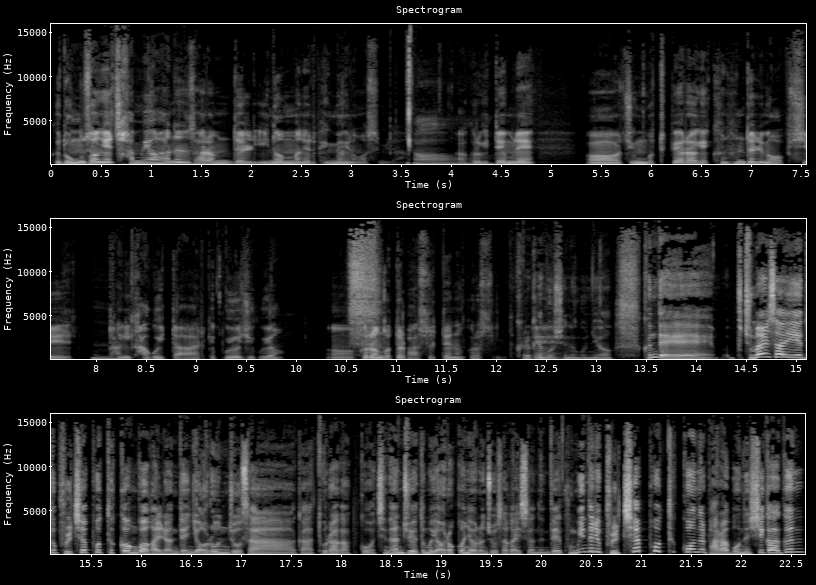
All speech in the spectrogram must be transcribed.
그 농성에 참여하는 사람들 인원만 해도 100명이 넘었습니다. 어. 아, 그렇기 때문에 어, 지금 뭐 특별하게 큰 흔들림 없이 음. 당이 가고 있다 이렇게 보여지고요. 어, 그런 것들 봤을 때는 그렇습니다. 그렇게 네. 보시는군요. 근데 주말 사이에도 불체포 특권과 관련된 여론조사가 돌아갔고 지난주에도 뭐 여러 건 여론조사가 있었는데 국민들이 불체포 특권을 바라보는 시각은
